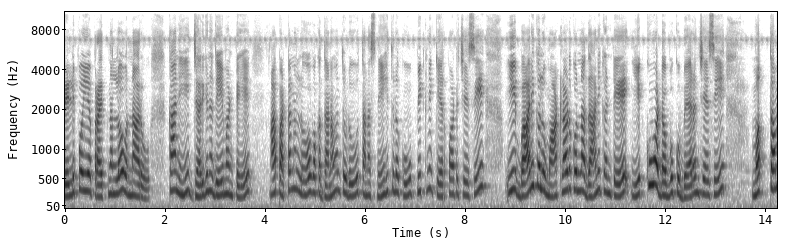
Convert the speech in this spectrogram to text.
వెళ్ళిపోయే ప్రయత్నంలో ఉన్నారు. కానీ జరిగినదేమంటే ఆ పట్టణంలో ఒక ధనవంతుడు తన స్నేహితులకు పిక్నిక్ ఏర్పాటు చేసి ఈ బాలికలు మాట్లాడుకున్న దానికంటే ఎక్కువ డబ్బుకు బేరం చేసి మొత్తం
